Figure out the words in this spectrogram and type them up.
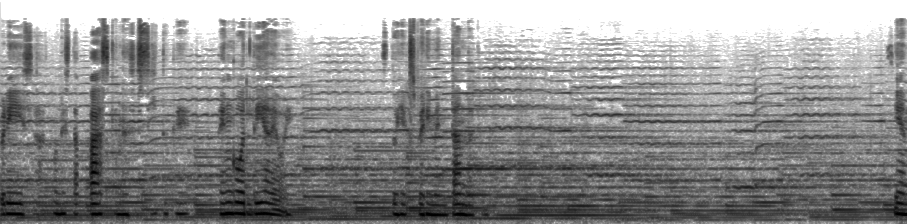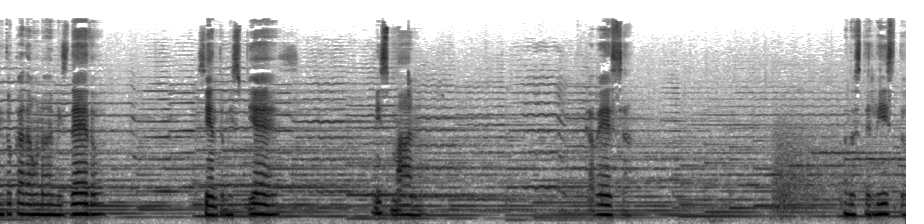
prisa, con esta paz que necesito que tengo el día de hoy. Estoy experimentando aquí. Siento cada uno de mis dedos, siento mis pies, mis manos, mi cabeza. Cuando esté listo,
